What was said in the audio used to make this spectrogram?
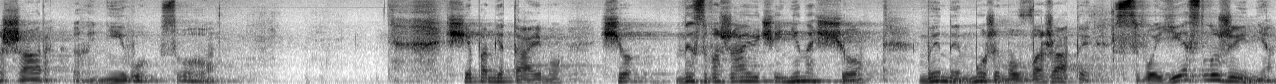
жар гніву свого. Ще пам'ятаємо, що, незважаючи ні на що, ми не можемо вважати своє служіння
